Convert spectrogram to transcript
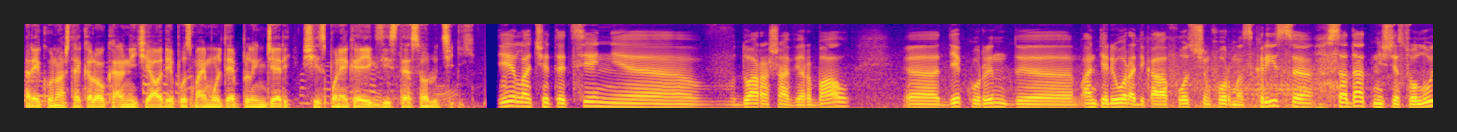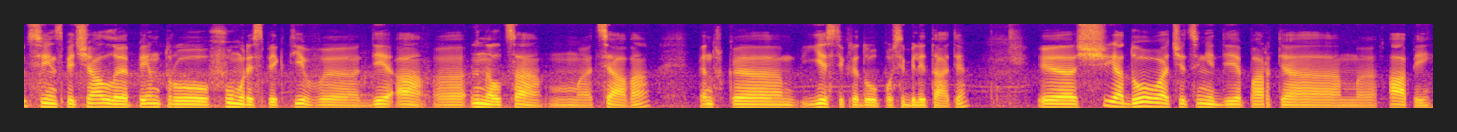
recunoaște că localnicii au depus mai multe plângeri și spune că există soluții. De la cetățeni, doar așa verbal, de curând, anterior, adică a fost și în formă scrisă, s-a dat niște soluții, în special pentru fumul respectiv de a înălța țeava, pentru că este, cred, o posibilitate. Și a doua, ce ține de partea apei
